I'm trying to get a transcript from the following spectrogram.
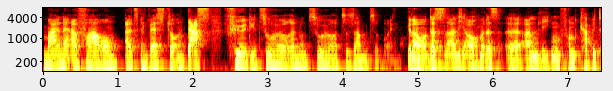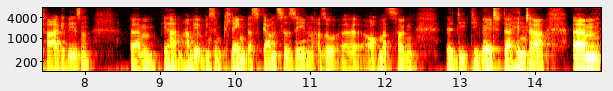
meine Erfahrung als Investor und das für die Zuhörerinnen und Zuhörer zusammenzubringen. Genau, und das ist eigentlich auch mal das äh, Anliegen von Kapital gewesen. Ähm, wir haben, haben wir übrigens im Claim das Ganze sehen, also äh, auch mal sozusagen äh, die, die Welt dahinter. Ähm,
